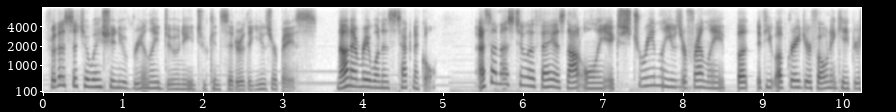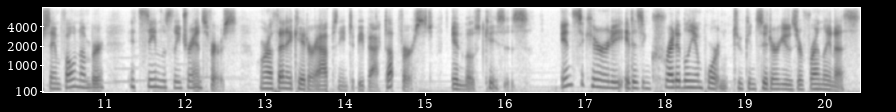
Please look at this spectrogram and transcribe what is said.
For this situation, you really do need to consider the user base. Not everyone is technical. SMS2FA is not only extremely user friendly, but if you upgrade your phone and keep your same phone number, it seamlessly transfers, where authenticator apps need to be backed up first, in most cases. In security, it is incredibly important to consider user friendliness,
